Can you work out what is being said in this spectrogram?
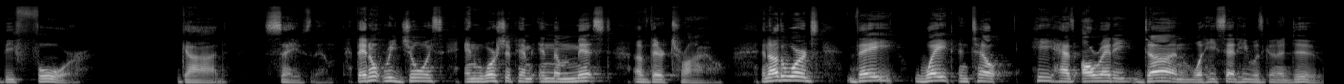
before God saves them. They don't rejoice and worship Him in the midst of their trial. In other words, they wait until He has already done what He said He was going to do.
